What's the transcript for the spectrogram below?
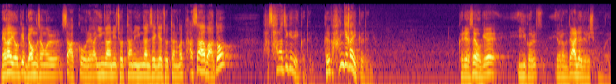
내가 여기 명성을 쌓고 내가 인간이 좋다는 인간 세계가 좋다는 걸 다 쌓아봐도 다 사라지게 돼 있거든요. 그리고 한계가 있거든요. 그래서 여기에 이걸 여러분들 알려드리고 싶은 거예요.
